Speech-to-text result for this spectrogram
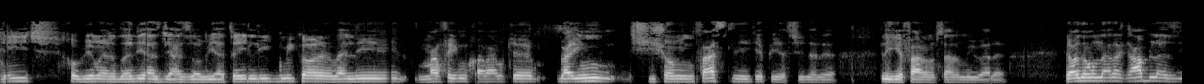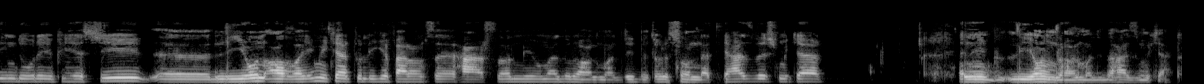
هیچ خب یه مقداری از جذابیت های لیگ می‌کاهه ولی من فکر می‌کنم که و این شیشمین فصلیه که پی اس جی داره لیگ فرانسه رو می‌بره. یادمون نره قبل از این دوره پی اس جی لیون آقایی می‌کرد تو لیگ فرانسه هر سال میومد و رئال مادرید به طور سنتی حذفش می‌کرد. یعنی لیون رئال مادرید حذف می‌کرد.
